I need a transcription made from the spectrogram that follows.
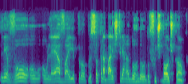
levou ou, ou leva aí para o seu trabalho de treinador do, do, futebol de campo?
